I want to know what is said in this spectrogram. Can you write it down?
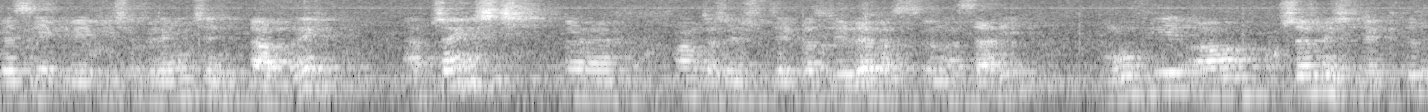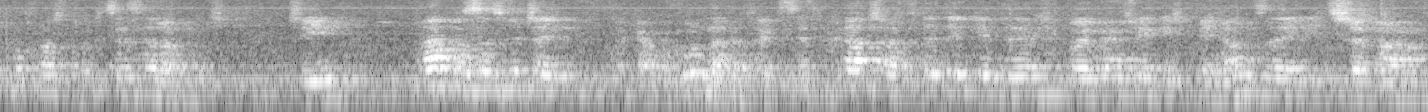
bez jakby jakichś ograniczeń prawnych, a część, mam wrażenie, że tutaj bardziej lewa strona sali, mówi o przemyśle, który po prostu chce zarobić. Czyli prawo zazwyczaj, taka ogólna refleksja, wkracza wtedy, kiedy pojawiają się jakieś pieniądze i trzeba,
